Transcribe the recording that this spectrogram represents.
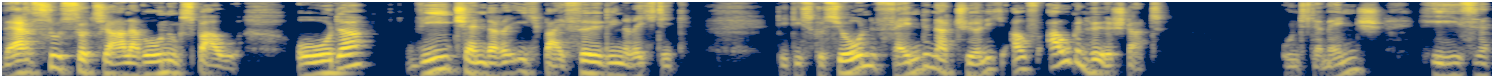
versus sozialer Wohnungsbau oder wie gendere ich bei Vögeln richtig? Die Diskussion fände natürlich auf Augenhöhe statt. Und der Mensch hieße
